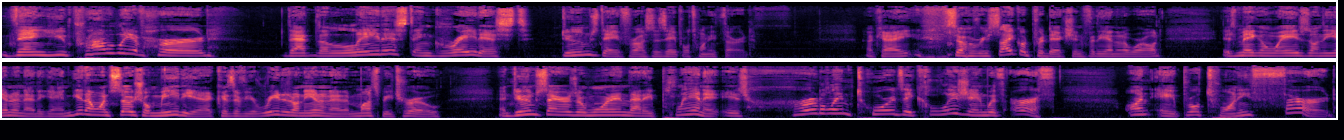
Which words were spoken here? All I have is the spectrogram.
then you probably have heard that the latest and greatest doomsday for us is April 23rd. Okay? So, recycled prediction for the end of the world is making waves on the internet again. You know, on social media, because if you read it on the internet, it must be true. And doomsayers are warning that a planet is hurtling towards a collision with Earth on April 23rd.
